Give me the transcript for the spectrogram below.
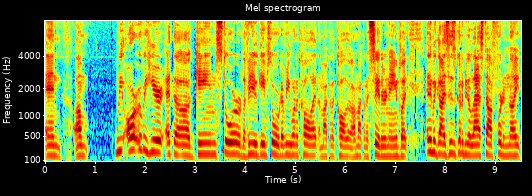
And, um, we are over here at the uh, game store, the video game store, whatever you want to call it. I'm not to call it, I'm not to say their name. But anyway, guys, this is to be the last stop for tonight.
